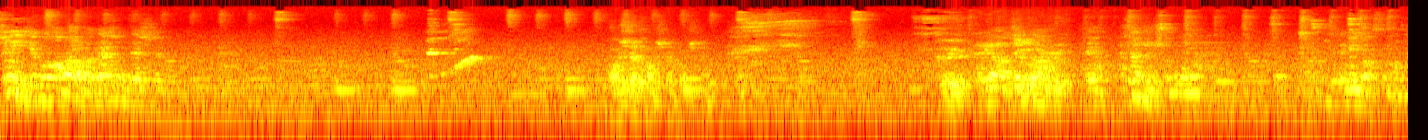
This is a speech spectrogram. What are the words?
这个已经很好吃了，但是你再吃。好吃，好吃，好吃。可以。哎呀，这个，哎呀，还算是成功了。给你搞私房菜。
